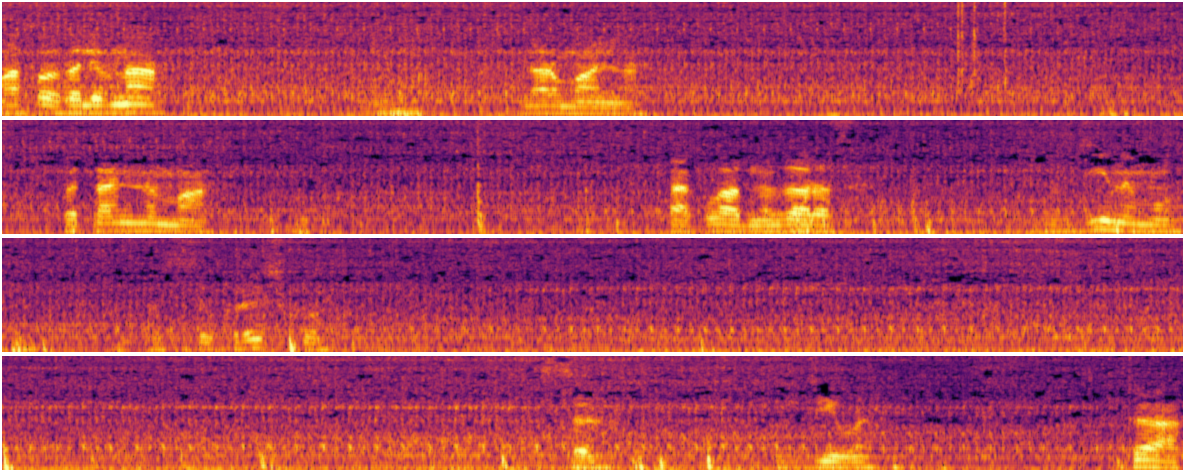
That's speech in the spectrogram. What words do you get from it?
Масло залівна. Нормально. Питань нема. Так, ладно, зараз вдінемо ось цю кришку. Все, вділи. Так.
